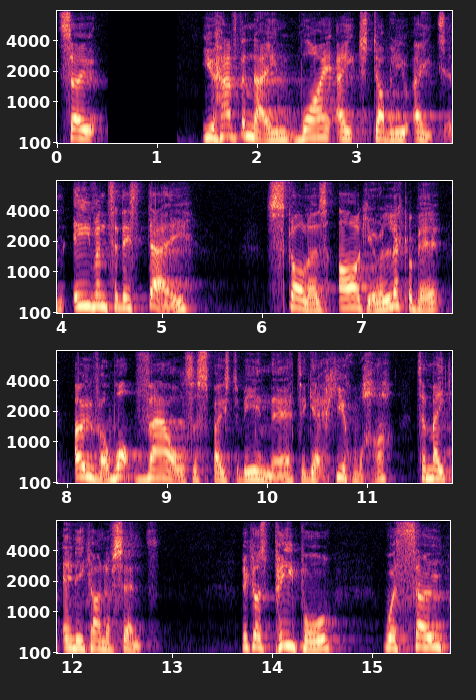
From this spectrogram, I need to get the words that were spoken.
So you have the name YHWH, and even to this day, scholars argue a little bit over what vowels are supposed to be in there to get hiwa to make any kind of sense. Because people were so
